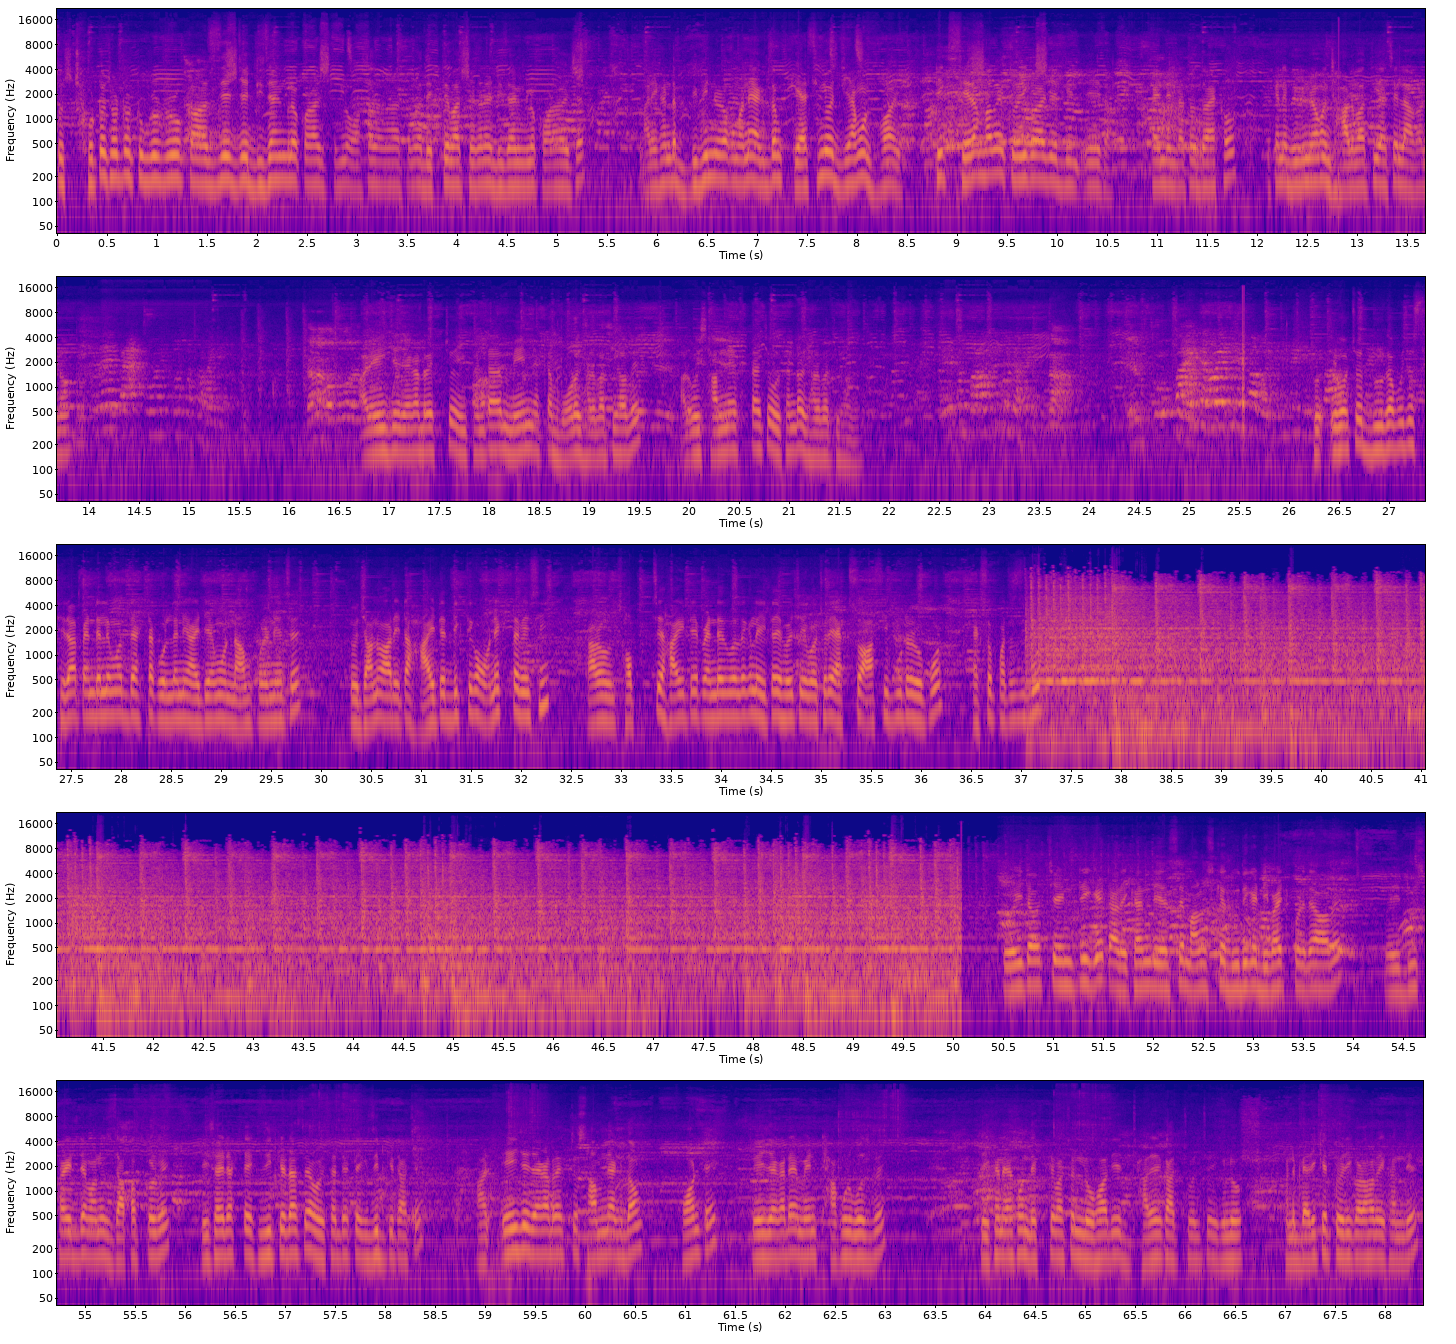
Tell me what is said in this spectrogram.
তো ছোট ছোট টুকরো টুকরো কাঁচের যে ডিজাইনগুলো করা হয়েছে, সেগুলো অসাধারণ। তোমরা দেখতে পাচ্ছ এখানে ডিজাইনগুলো করা হয়েছে। আর এখানটা বিভিন্ন রকম মানে একদম ক্যাসিনো যেমন হয়, ঠিক সেরমভাবে তৈরি করা বিল- এটা প্যান্ডেলটা তো দেখো, এখানে বিভিন্ন রকম ঝাড়বাতি আছে লাগানো। আর এই যে জায়গাটা দেখছ, এইখানটা মেন একটা বড় ঝাড়বাতি হবে, আর ওই সামনে একটা আছে, ওইখানটাও ঝাড়বাতি হবে। তো এবছর দুর্গাপুজোর সেরা প্যান্ডেলের মধ্যে একটা কল্যাণী আইটিএম ওর নাম করে নিয়েছে। তো জানো, আর এটা হাইটের দিক থেকে অনেকটা বেশি, কারণ সবচেয়ে হাইটের প্যান্ডেল বলতে গেলে এটাই হয়েছে এবছরে একশো আশি ফুটের ওপর একশো পঁচাশি ফুট। এইটা হচ্ছে এন্ট্রি গেট আর এখান দিয়ে এসে মানুষকে দুদিকে ডিভাইড করে দেওয়া হবে। এই দু সাইড দিয়ে মানুষ যাতায়াত করবে। এই সাইডে একটা এক্সিট গেট আছে, ওই সাইডে একটা এক্সিট গেট আছে। আর এই যে জায়গাটা দেখছ, সামনে একদম ফ্রন্টে এই জায়গাটায় মেন ঠাকুর বসবে। এখানে এখন দেখতে পাচ্ছেন লোহা দিয়ে ঝাড়ের কাজ চলছে। এগুলো মানে ব্যারিকেড তৈরি করা হবে এখান দিয়ে।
